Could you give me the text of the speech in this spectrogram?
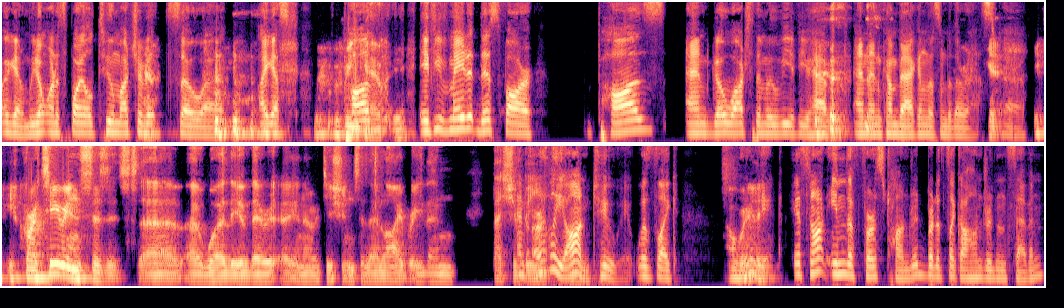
again, we don't want to spoil too much of it, so uh, I guess pause if you've made it this far. Pause and go watch the movie if you haven't, and then come back and listen to the rest. Yeah. Uh, If, if Criterion says it's uh, uh, worthy of their uh, you know addition to their library, then that should and be early on too, it was like Oh, really? It's not in the first hundred, but it's like hundred and seven.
